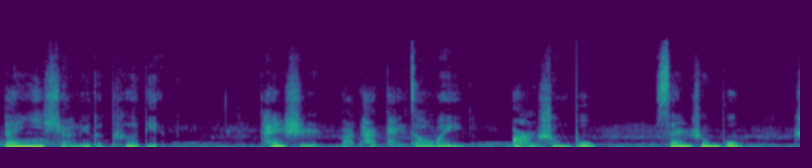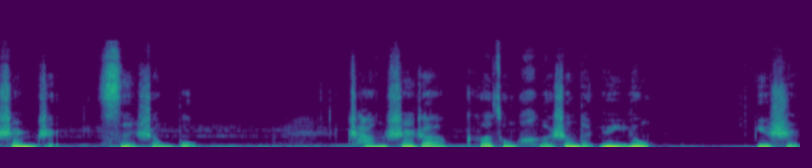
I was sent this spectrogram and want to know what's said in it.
单一旋律的特点，开始把它改造为二声部、三声部，甚至四声部，尝试着各种和声的运用。于是，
